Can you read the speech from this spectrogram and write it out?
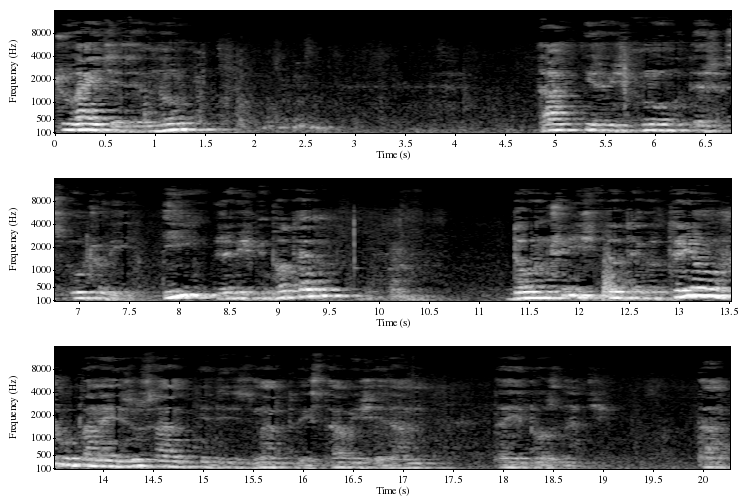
Czuwajcie ze mną. Tak, i żebyśmy Mu też współczuli. I żebyśmy potem dołączyli się do tego triumfu Pana Jezusa, kiedy zmartwychwstały się nam daje poznać. Tak.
